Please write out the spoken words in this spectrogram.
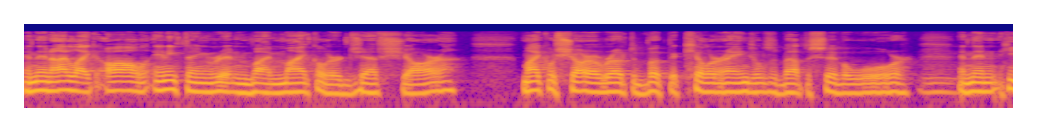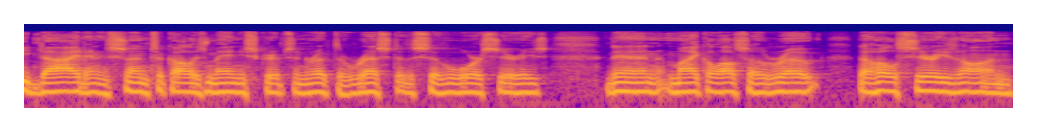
And then I like all anything written by Michael or Jeff Shaara. Michael Shaara wrote the book The Killer Angels about the Civil War. Mm. And then he died, and his son took all his manuscripts and wrote the rest of the Civil War series. Then Michael also wrote the whole series on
